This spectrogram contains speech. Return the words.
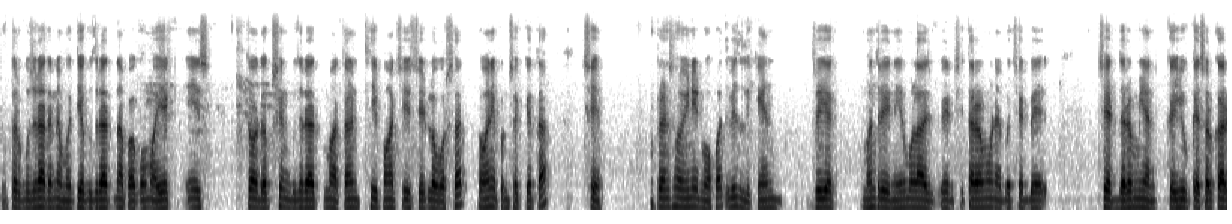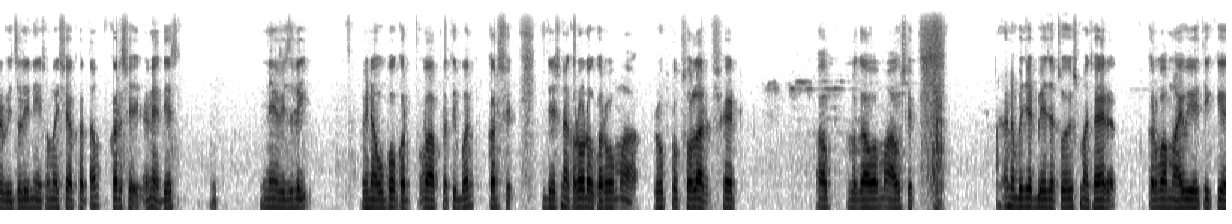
ઉત્તર ગુજરાત અને મધ્ય ગુજરાતના ભાગોમાં એક ઇંચ તો દક્ષિણ ગુજરાતમાં ત્રણથી પાંચ ઇંચ જેટલો વરસાદ થવાની પણ શક્યતા છે. ત્રણસો યુનિટ મફત વીજળી. કેન્દ્રીય મંત્રી નિર્મલા સીતારમણે બજેટ બે છેટ દરમિયાન કહ્યું કે સરકાર વીજળીની સમસ્યા ખતમ કરશે અને દેશને વીજળી વિના ઊભો કરવા પ્રતિબંધ કરશે. દેશના કરોડો ઘરોમાં રૂફટોપ સોલાર સેટ અપ લગાવવામાં આવશે. અને બજેટ બે હજાર ચોવીસમાં જાહેરાત કરવામાં આવી હતી કે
